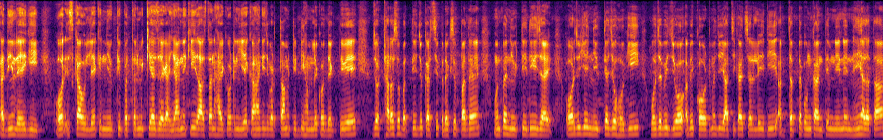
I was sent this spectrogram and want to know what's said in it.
अधीन रहेगी और इसका उल्लेख नियुक्ति पत्र में किया जाएगा। यानी कि राजस्थान हाईकोर्ट ने यह कहा कि वर्तमान में टिड्डी हमले को देखते हुए जो अट्ठारह जो कृषि परीक्षक पद हैं, उन पर नियुक्ति दी जाए और जो ये नियुक्तियाँ जो होगी, वो जब जो अभी कोर्ट में जो याचिका चल रही थी, अब तब तक उनका अंतिम निर्णय नहीं आ जाता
